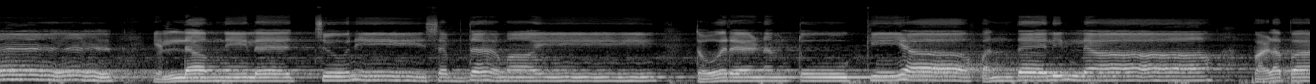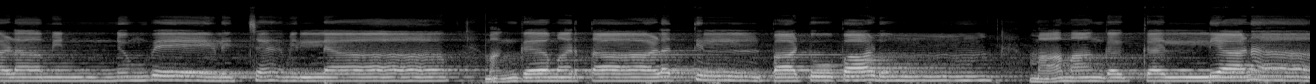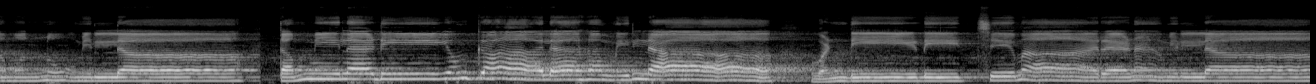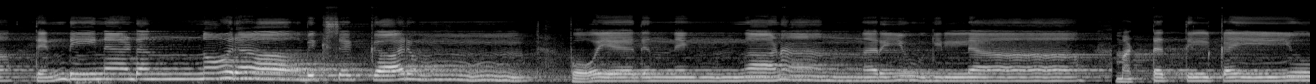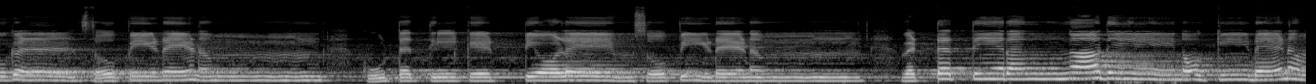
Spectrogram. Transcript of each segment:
എല്ലാം നിലച്ചു നീ ശബ്ദമായി. തോരണം തൂക്കിയ പന്തലില്ല പളപള മിന്നും വെളിച്ചമില്ല. മംഗമർത്താളത്തിൽ പാട്ടുപാടും മാമാങ്ക കല്യാണമൊന്നുമില്ല തമ്മിലടിയും കാലഹമില്ല. വണ്ടിയിടിച്ച് മരണമില്ല. തെണ്ടി നടന്നോരാ ഭിക്ഷക്കാരും പോയതെന്നെങ്ങാണെന്നറിയുകില്ല. മട്ടത്തിൽ കയ്യുകൾ സോപ്പിടണം. കൂട്ടത്തിൽ കെട്ടിയോളേം സോപ്പിടണം. വെട്ടത്തിറങ്ങാതെ നോക്കിയിടണം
